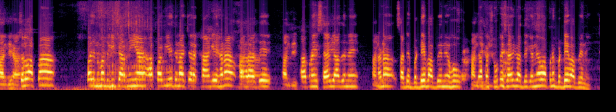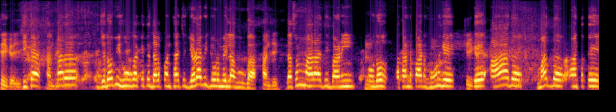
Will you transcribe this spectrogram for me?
ਹਾਂਜੀ ਹਾਂ। ਚਲੋ ਆਪਾਂ ਭਜਨ ਬੰਦਗੀ ਕਰਨੀ ਆ ਆਪਾਂ ਵੀ ਇਹ ਦਿਨਾਂ 'ਚ ਰੱਖਾਂਗੇ ਹਨਾ? ਮਹਾਰਾਜ ਦੇ ਹਾਂਜੀ। ਆਪਣੇ ਸਾਹਿਬਜ਼ਾਦੇ ਨੇ। ਹਨਾ? ਸਾਡੇ ਵੱਡੇ ਬਾਬੇ ਨੇ ਉਹ। ਆਪਾਂ ਛੋਟੇ ਸਾਹਿਬਜ਼ਾਦੇ ਕਹਿੰਦੇ ਆ, ਉਹ ਆਪਣੇ ਵੱਡੇ ਬਾਬੇ ਨੇ। ਠੀਕ ਹੈ ਜੀ। ਠੀਕ ਹੈ। ਪਰ ਜਦੋਂ ਵੀ ਹੋਊਗਾ ਕਿਤੇ ਦਲ ਪੰਥਾਂ 'ਚ ਜਿਹੜਾ ਵੀ ਜੋੜ ਮੇਲਾ ਹੋਊਗਾ ਹਾਂਜੀ। ਦਸਮ ਮਹਾਰਾਜ ਦੀ ਬਾਣੀ ਉਦੋਂ ਅਖੰਡ ਪਾਠ ਹੋਣਗੇ ਤੇ ਆਦ ਮੱਧ ਅੰਤ ਤੇ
